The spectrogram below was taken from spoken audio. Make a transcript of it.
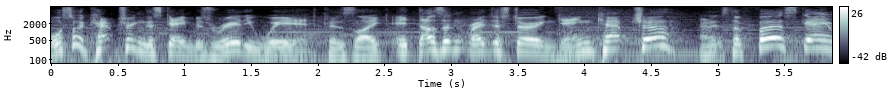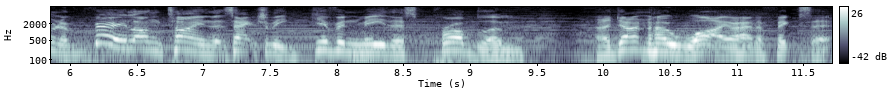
Also, capturing this game is really weird, because, like, it doesn't register in game capture, and it's the first game in a very long time that's actually given me this problem. And I don't know why or how to fix it.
